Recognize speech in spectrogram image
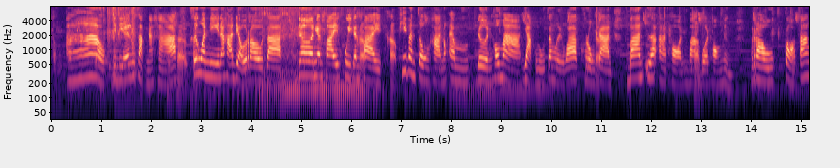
ครับผม อ้าวยินดีได้รู้จักนะคะครับซึ่งวันนี้นะคะ เดี๋ยวเราจะเดินกันไปคุยกันไป ครับ พี่บรรจงค่ะน้องแอมเดินเข้ามา อยากรู้จังเลยว่าโครงการบ้านเอื้ออาทรบางครับ บัวทองหนึ่งเราก่อตั้ง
